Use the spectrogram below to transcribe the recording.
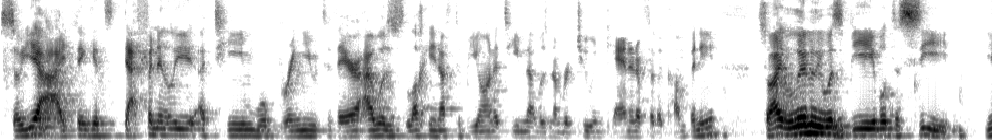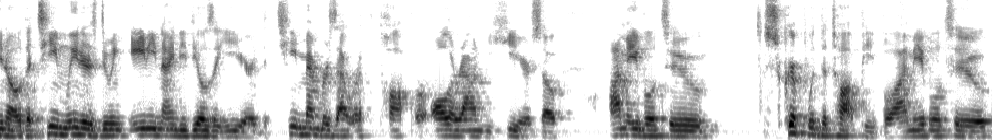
so yeah, I think it's definitely a team will bring you to there. I was lucky enough to be on a team that was number two in Canada for the company. So I literally was be able to see, you know, the team leaders doing 80, 90 deals a year. The team members that were at the top are all around me here. So I'm able to script with the top people. I'm able to,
